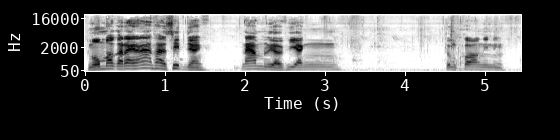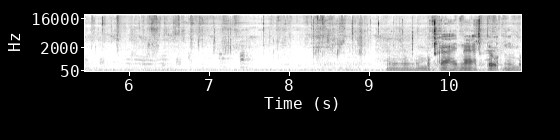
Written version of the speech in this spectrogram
ๆงมเอาก็ได้นะถ้าซิดอย่างน้ำเหลือเพียงตุ้มคลองนิดนึงเออ บกายหน้าโต๊ะนี่บ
